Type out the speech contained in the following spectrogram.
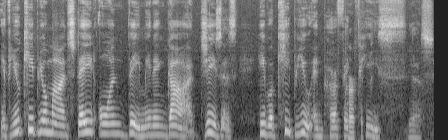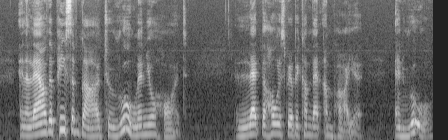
if you keep your mind stayed on thee, meaning God, Jesus, he will keep you in perfect, Perfect peace Yes. and allow the peace of God to rule in your heart. Let the Holy Spirit become that umpire and rule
